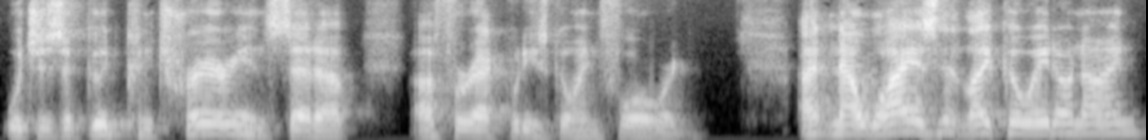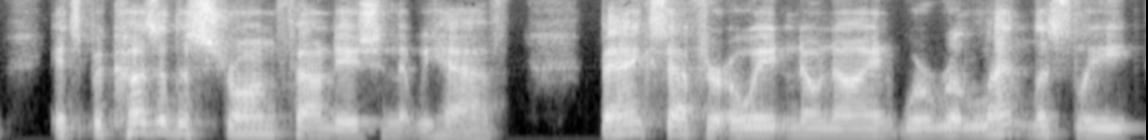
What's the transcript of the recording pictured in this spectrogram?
which is a good contrarian setup uh, for equities going forward. Uh, now, why isn't it like 08, 09? It's because of the strong foundation that we have banks after 08 and 09 were relentlessly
